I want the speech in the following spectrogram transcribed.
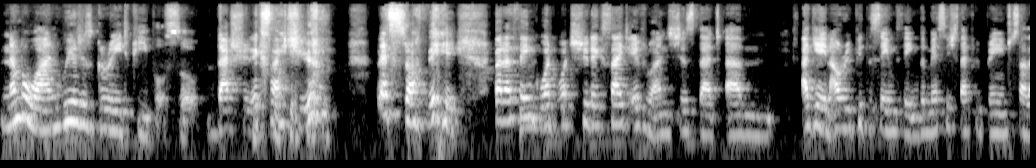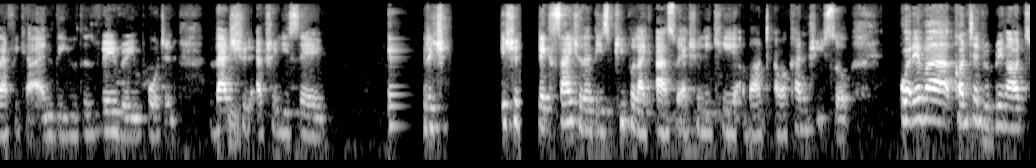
Number one, we are just great people, so that should excite you. Let's start there. But I think what what should excite everyone is just that. Um, again, I'll repeat the same thing. The message that we bring into South Africa and the youth is very, very important. That should actually say it, it, should, it should excite you that these people like us who actually care about our country. So, whatever content we bring out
